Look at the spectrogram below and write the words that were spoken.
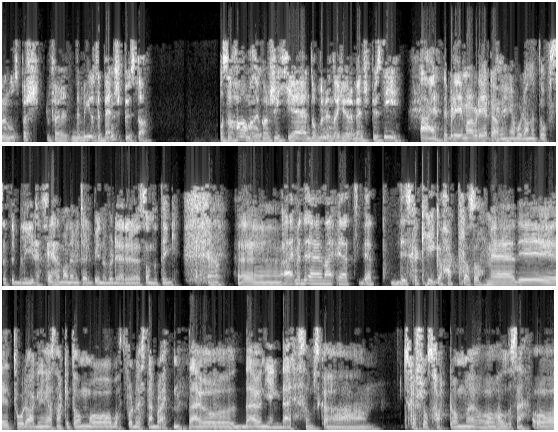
Men nå spørs, for det blir jo til benchboost, da. Og så har man jo kanskje ikke en dobbeltrunde å kjøre benchboost i. Nei, det blir, man blir helt avhengig av hvordan dette oppsettet blir. Så kan man eventuelt begynne å vurdere sånne ting. Ja. Uh, nei, men nei, jeg, jeg, de skal krige hardt altså, med de to lagene vi har snakket om, og Watford, Western Brighton. Det er, jo, det er jo en gjeng der som skal, skal slåss hardt om å holde seg. Og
